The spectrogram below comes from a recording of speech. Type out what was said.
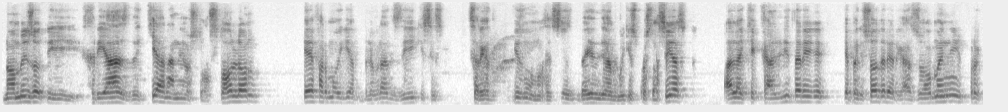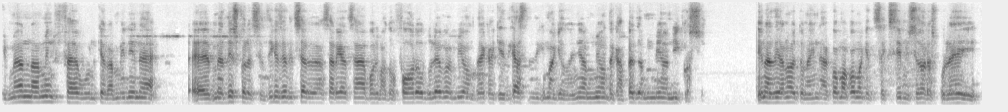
νομίζω ότι χρειάζεται και ανανέωση των στόλων και εφαρμογή από την πλευρά της διοίκησης της εργατικής νομοθεσίας, δηλαδή διαδομική προστασίας, αλλά και καλύτεροι και περισσότεροι εργαζόμενοι, προκειμένου να μην φεύγουν και να μην είναι ε, με δύσκολες συνθήκες. Γιατί ξέρετε, ένας εργάτης σε ένα απορριμματοφόρο δουλεύει με μείον 10 και ειδικά στην Δική Μακεδονία μείον 15 με μείον 20. Είναι αδιανόητο να είναι ακόμα, ακόμα και τις 6,5 ώρες που λέει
